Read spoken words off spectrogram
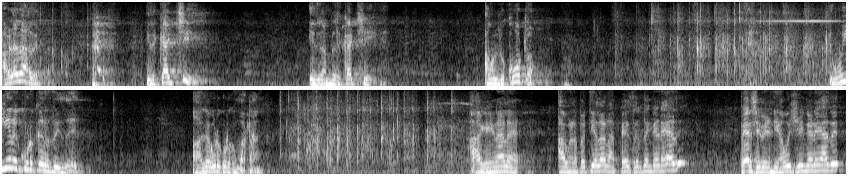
அவ்வளோதான் அது. இது கட்சி. இது நம்மளது கட்சி. அவங்களது கூட்டம். உயிரை கொடுக்கறது இது. அதை கூட கொடுக்க மாட்டாங்க. ஆகையினால அவங்கள பற்றியெல்லாம் நான் பேசுறதும் கிடையாது. பேச வேண்டிய அவசியம் கிடையாது.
